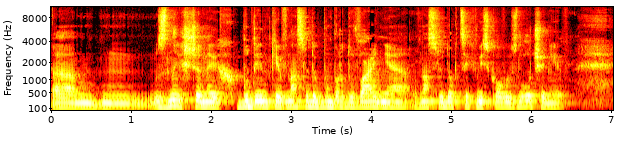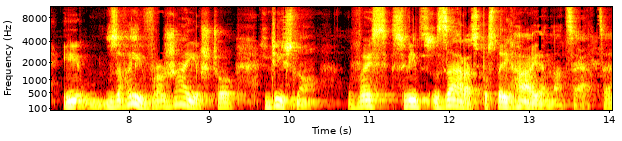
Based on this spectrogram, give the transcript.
ем, знищених будинків внаслідок бомбардування, внаслідок цих військових злочинів. І взагалі вражає, що дійсно весь світ зараз спостерігає на це. Це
